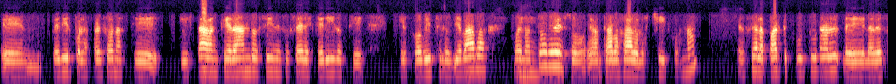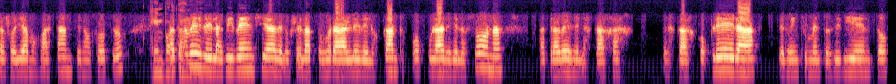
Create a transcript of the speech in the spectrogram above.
eh, pedir por las personas que, que estaban quedando sin esos seres queridos que, que el COVID se los llevaba. Bueno, todo eso han trabajado los chicos, ¿no? O sea, la parte cultural eh, la desarrollamos bastante nosotros a través de las vivencias, de los relatos orales, de los cantos populares de la zona, a través de las cajas, de las cajas copleras, de los instrumentos de viento,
